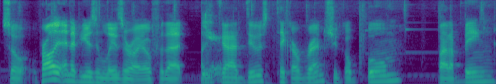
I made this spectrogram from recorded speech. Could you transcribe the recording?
So we'll probably end up using laser IO for that. All you gotta do is take a wrench, you go boom, bada bing,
